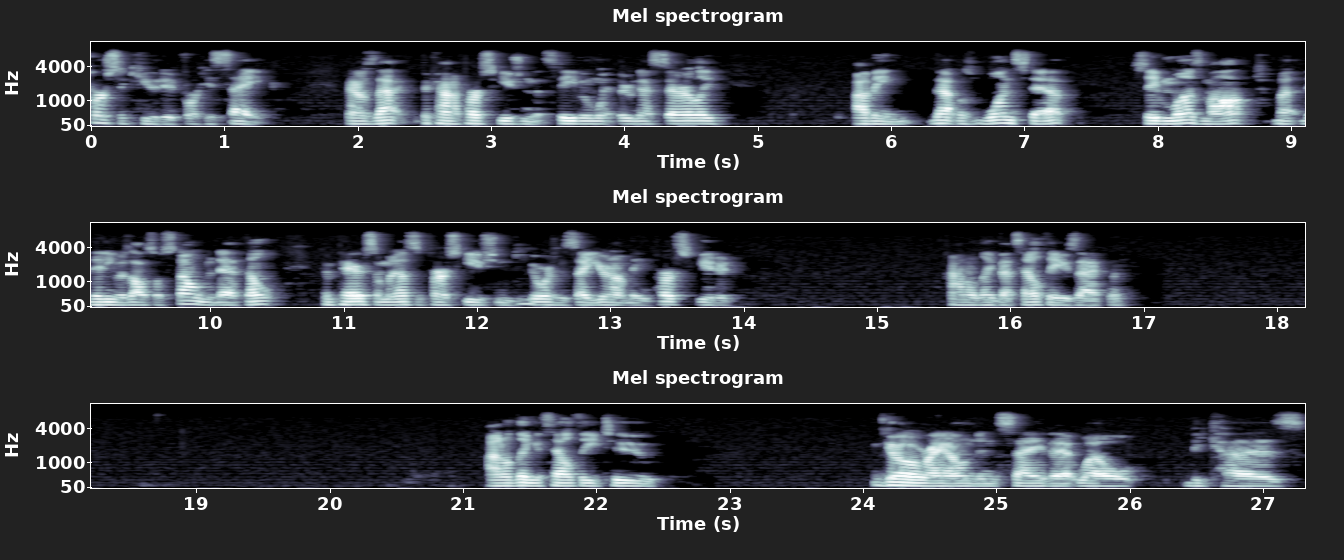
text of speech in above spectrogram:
persecuted for his sake. Now, is that the kind of persecution that Stephen went through necessarily? I mean, that was one step. Stephen was mocked, but then he was also stoned to death. Don't compare someone else's persecution to yours and say you're not being persecuted. I don't think that's healthy exactly. I don't think it's healthy to go around and say that, well, because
